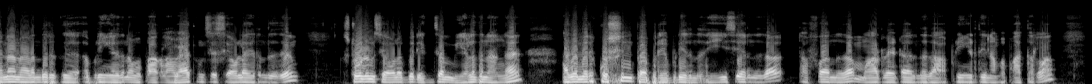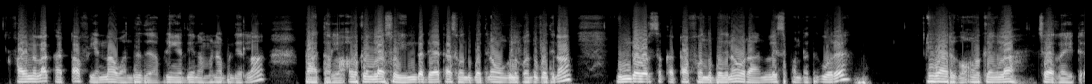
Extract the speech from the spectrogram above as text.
என்ன நடந்திருக்கு அப்படிங்கிறத நம்ம பார்க்கலாம். வேக்கன்சிஸ் எவ்வளோ இருந்தது? ஸ்டூடெண்ட்ஸ் எவ்வளோ பேர் எக்ஸாம் எழுதுனாங்க? அதே மாதிரி கொஷின் பேப்பர் எப்படி இருந்தது? ஈஸியாக இருந்ததா? டஃப்பாக இருந்ததா? மாடரேட்டாக இருந்ததா? அப்படிங்கிறதையும் நம்ம பார்த்துடலாம். ஃபைனலாக கட் ஆஃப் என்ன வந்தது அப்படிங்கிறதையும் நம்ம என்ன பண்ணிடலாம்? பார்த்துடலாம். ஓகேங்களா ஸோ இந்த டேட்டாஸ் வந்து பார்த்தீங்கன்னா உங்களுக்கு வந்து பார்த்தீங்கன்னா இந்த வருஷம் கட் ஆஃப் வந்து பார்த்திங்கன்னா ஒரு அனலைஸ் பண்ணுறதுக்கு ஒரு இதாக இருக்கும் ஓகேங்களா? சரி ரைட்டு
